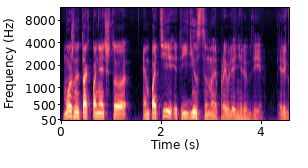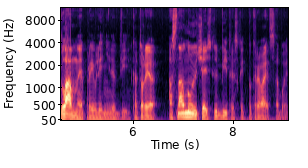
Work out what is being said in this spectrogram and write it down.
Можно и так понять, что эмпатия – это единственное проявление любви. Или главное проявление любви, которое основную часть любви, так сказать, покрывает собой.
